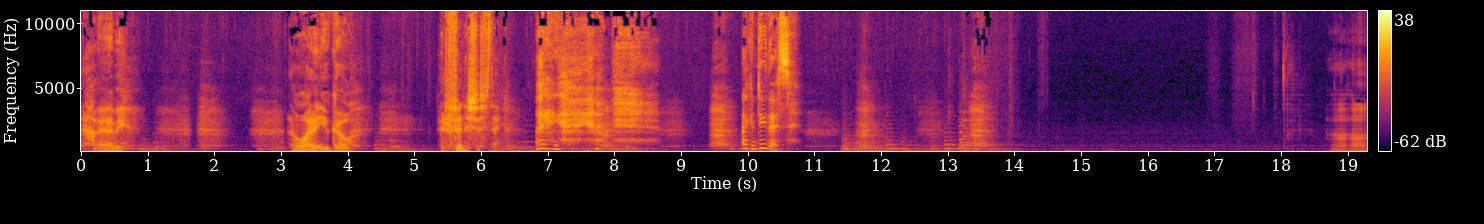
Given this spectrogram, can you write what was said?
Now, Abby. Now, why don't you go and finish this thing? I, I can do this. Uh huh.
